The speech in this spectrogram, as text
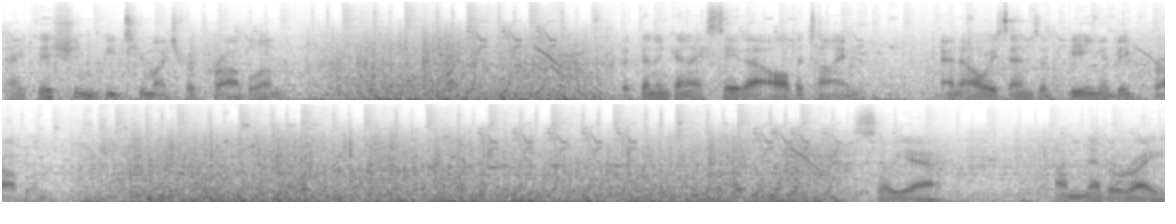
Alright, this shouldn't be too much of a problem. But then again, I say that all the time, and it always ends up being a big problem. So yeah, I'm never right.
